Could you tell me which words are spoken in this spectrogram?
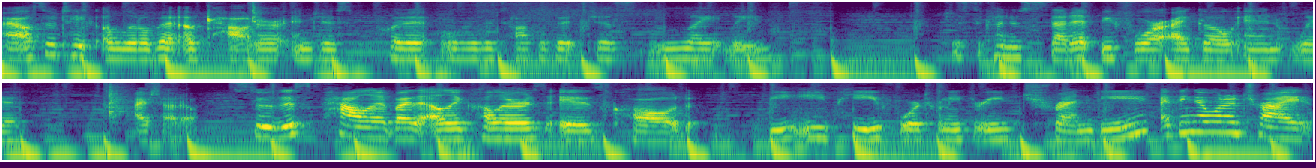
I also take a little bit of powder and just put it over the top of it just lightly. Just to kind of set it before I go in with eyeshadow. So this palette by the LA Colors is called BEP 423 Trendy. I think I want to try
